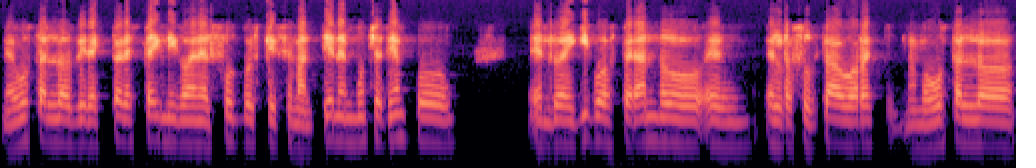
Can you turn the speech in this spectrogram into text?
me gustan los directores técnicos en el fútbol que se mantienen mucho tiempo en los equipos esperando el, el resultado correcto. No me gustan los,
